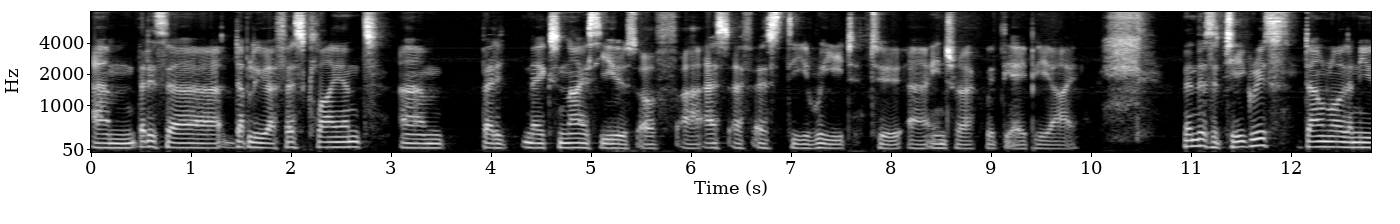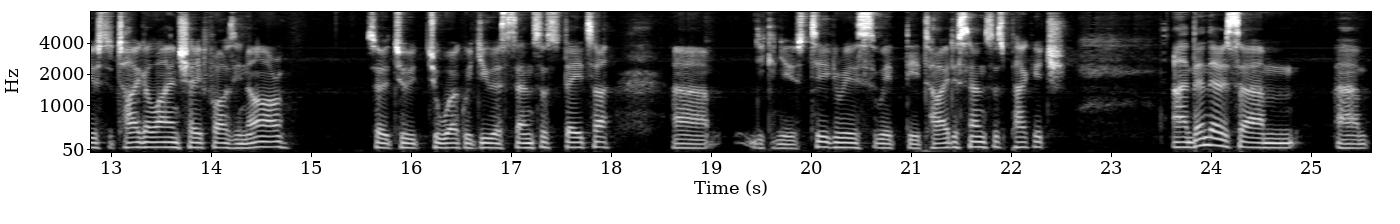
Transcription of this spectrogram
Um, that is a WFS client, um, but it makes nice use of uh, SFST read to uh, interact with the API. Then there's a Tigris, download and use the Tigerline shapefiles in R. So to, to work with US census data, uh, you can use Tigris with the tidycensus package. And then there's um, um,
